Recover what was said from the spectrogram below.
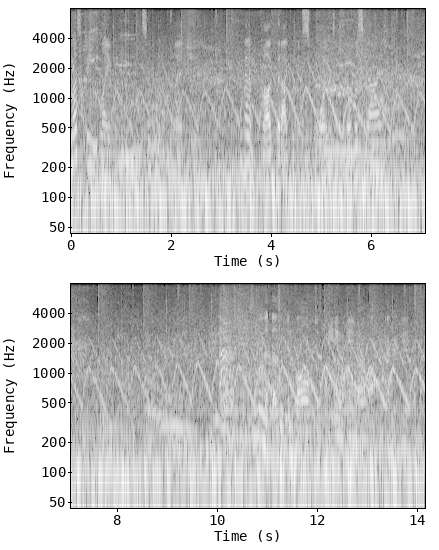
must be like some kind of glitch, some kind of bug that I can exploit to kill this guy. Something that doesn't involve just beating the game and unlocking every vehicle by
